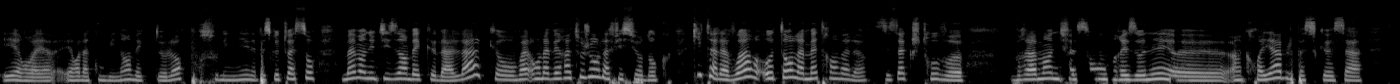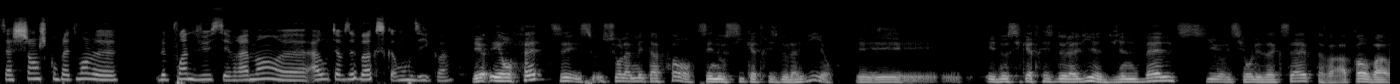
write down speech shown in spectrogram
et, en la combinant avec de l'or pour souligner parce que de toute façon même en utilisant avec la laque on va on la verra toujours la fissure donc quitte à la voir autant la mettre en valeur. C'est ça que je trouve euh, vraiment une façon de raisonner euh, incroyable parce que ça ça change complètement le le point de vue. C'est vraiment out of the box, comme on dit, quoi. Et, en fait, c'est sur la métaphore, c'est nos cicatrices de la vie. Et, et nos cicatrices de la vie, elles deviennent belles si, si on les accepte. Après, on va,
